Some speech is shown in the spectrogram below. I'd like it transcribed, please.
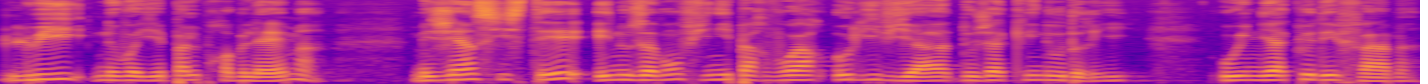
Lui ne voyait pas le problème, mais j'ai insisté et nous avons fini par voir Olivia de Jacqueline Audry, où il n'y a que des femmes.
